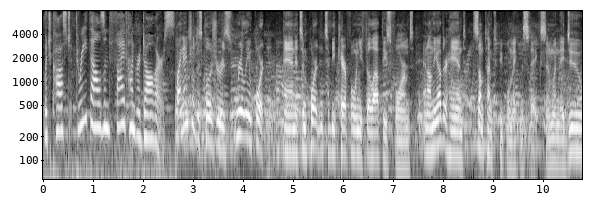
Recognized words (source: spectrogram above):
which cost $3,500. Financial disclosure is really important, and it's important to be careful when you fill out these forms. And on the other hand, sometimes people make mistakes, and when they do,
